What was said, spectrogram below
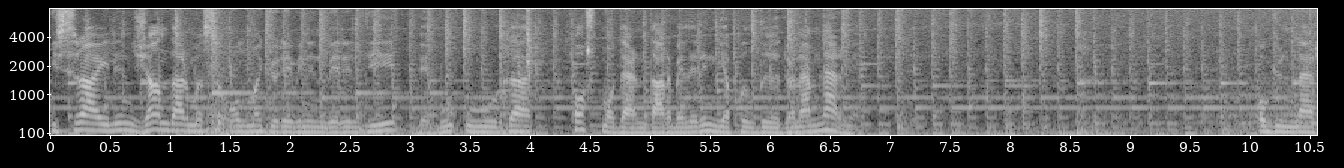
İsrail'in jandarması olma görevinin verildiği ve bu uğurda postmodern darbelerin yapıldığı dönemler mi? O günler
